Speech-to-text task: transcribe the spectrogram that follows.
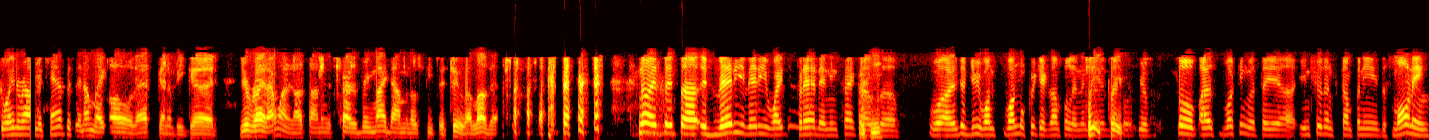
going around the campus, and I'm like, oh, that's gonna be good. You're right. I want an autonomous car to bring my Domino's pizza too. I love it. no, it's it's uh, it's very very widespread, and in fact, mm-hmm. I was, uh, well, I'll just give you one one more quick example, and then please, please. So I was working with a uh, insurance company this morning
